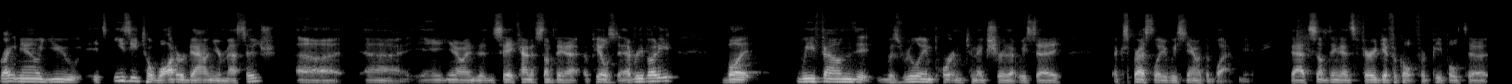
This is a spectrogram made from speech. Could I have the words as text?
right now you it's easy to water down your message uh, uh, you know and say kind of something that appeals to everybody but we found it was really important to make sure that we say expressly we stand with the black community. That's something that's very difficult for people to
